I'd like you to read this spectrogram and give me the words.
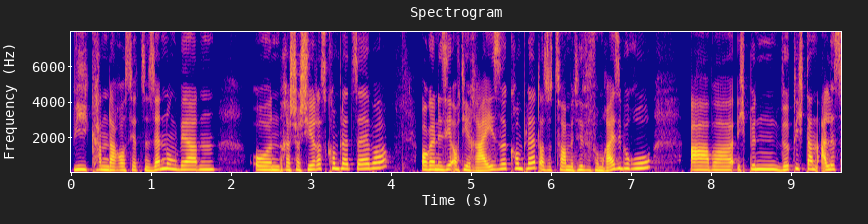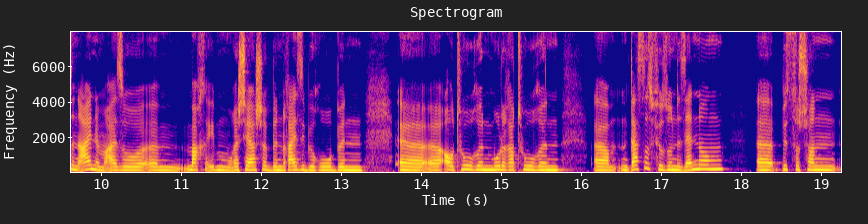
wie kann daraus jetzt eine Sendung werden und recherchiere das komplett selber, organisiere auch die Reise komplett, also zwar mit Hilfe vom Reisebüro, aber ich bin wirklich dann alles in einem. Also ähm, mache eben Recherche, bin Reisebüro, bin äh, Autorin, Moderatorin. Ähm, das ist für so eine Sendung äh, bist du schon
